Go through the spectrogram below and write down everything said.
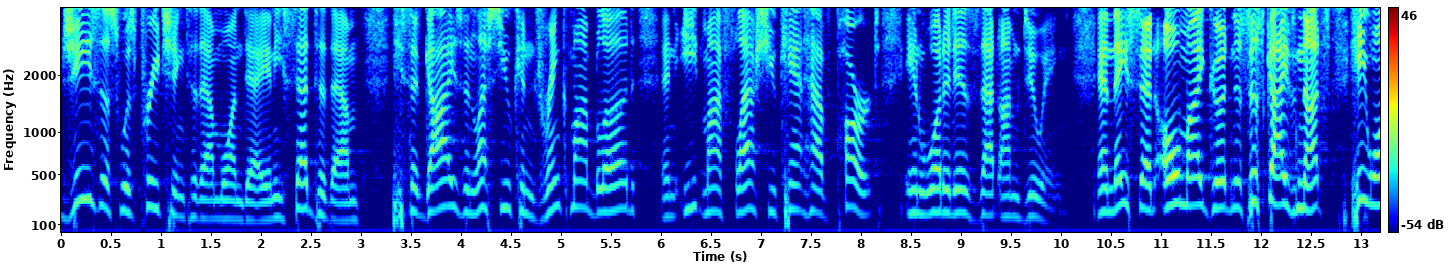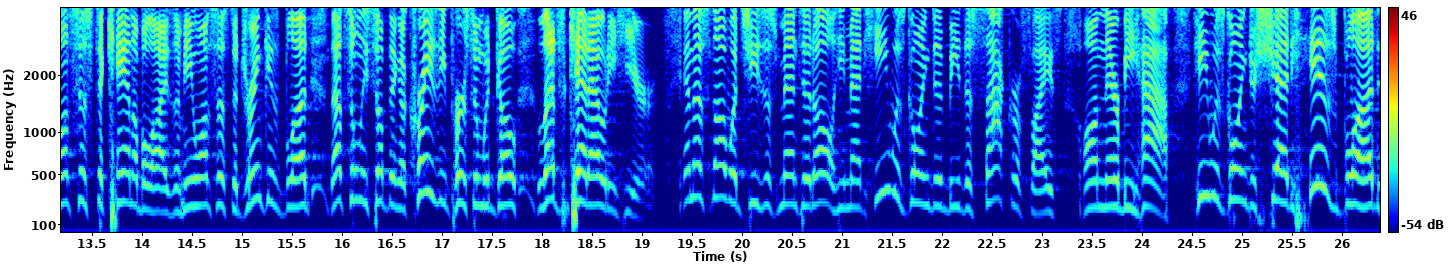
Jesus was preaching to them one day, and he said to them, He said, Guys, unless you can drink my blood and eat my flesh, you can't have part in what it is that I'm doing. And they said, Oh my goodness, this guy's nuts. He wants us to cannibalize him. He wants us to drink his blood. That's only something a crazy person would go, Let's get out of here. And that's not what Jesus meant at all. He meant he was going to be the sacrifice on their behalf. He was going to shed his blood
